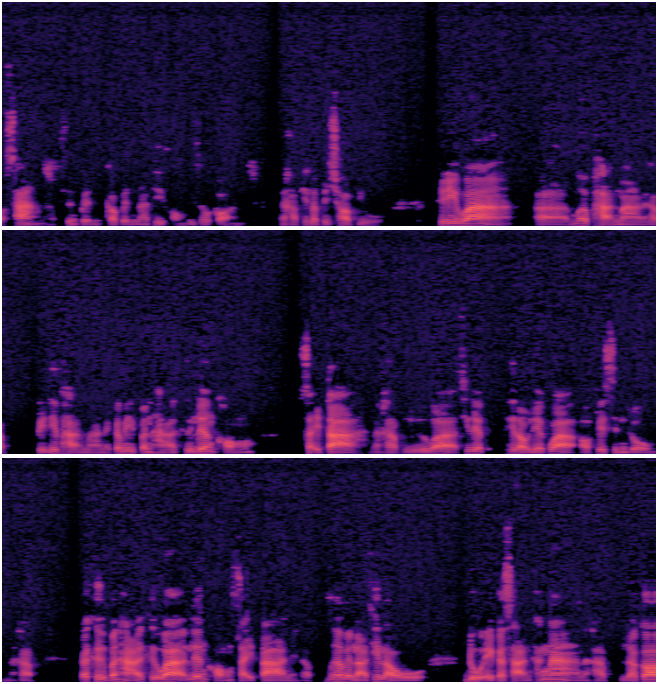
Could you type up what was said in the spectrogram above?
ก่อสร้างนะครับ ซึ่งเป็นก็เป็นหน้าที่ของวิศวกรนะครับ ที่รับผิดชอบอยู่ ทีนี้ว่าอ่าเมื่อผ่านมานะครับ ปีที่ผ่านมาเนี่ยก็มีปัญหาคือเรื่องของ สายตานะครับ หรือว่าที่เรียกที่เราเรียกว่าออฟฟิศซินโดรมนะครับ ก็คือปัญหาก็คือว่าเรื่องของสายตาเนี่ยครับเมื่อเวลาที่เราดูเอกสารข้างหน้านะครับ แล้วก็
